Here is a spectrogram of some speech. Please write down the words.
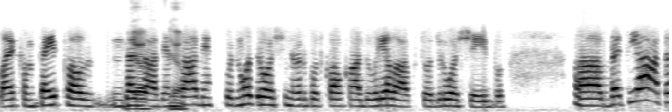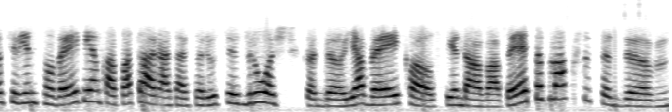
laikam PayPal, dažādiem jā, jā. tādiem, kur nodrošina varbūt kaut kādu lielāku to drošību. Uh, bet jā, tas ir viens no veidiem, kā patērētājs var justies droši, kad uh, ja veikals piedāvā pēcapmaksu, tad, um,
